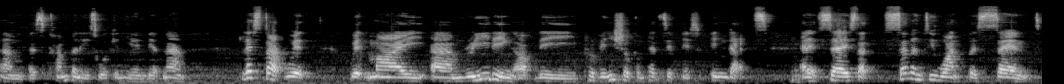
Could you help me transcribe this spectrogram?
um, as companies working here in Vietnam. Let's start with with my um, reading of the Provincial Competitiveness Index, and it says that 71%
